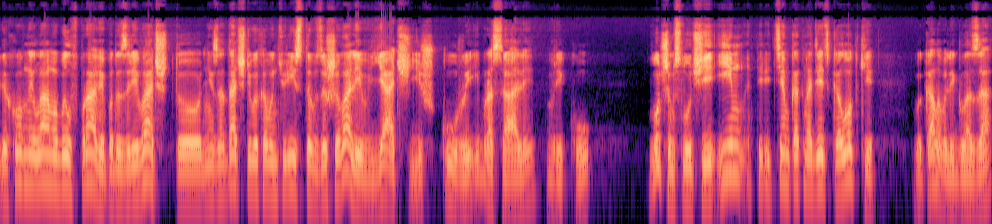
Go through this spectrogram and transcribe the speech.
Верховный лама был вправе подозревать, что незадачливых авантюристов зашивали в ячьи шкуры и бросали в реку. В лучшем случае им, перед тем, как надеть колодки, выкалывали глаза.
